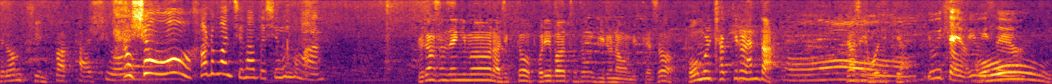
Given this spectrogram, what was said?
그럼 김밥 다시오. 하셔. 하루만 지나도 쉬는구만. 교장 선생님은 아직도 보리밭 두둥 미루나무 밑에서 보물 찾기를 한다. 오. 선생님 어디 있대요? 여기 있다요. 여기 있어요. 오.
